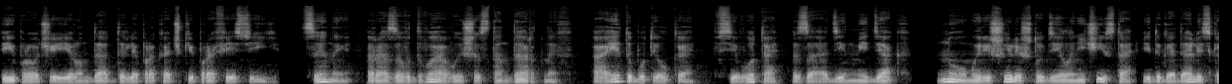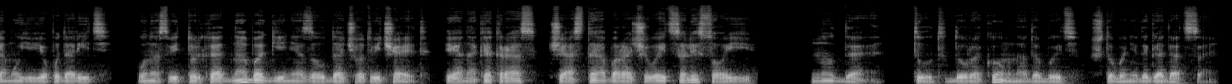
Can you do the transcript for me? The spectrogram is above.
и прочая ерунда для прокачки профессий. Цены раза в два выше стандартных, а эта бутылка всего-то за один медяк. Ну, мы решили, что дело нечисто, и догадались, кому ее подарить. У нас ведь только одна богиня за удачу отвечает, и она как раз часто оборачивается лисой. Ну да, тут дураком надо быть, чтобы не догадаться,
